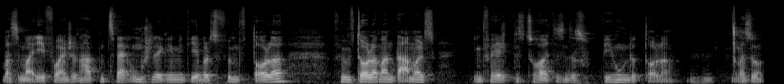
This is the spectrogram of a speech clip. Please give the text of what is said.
was wir eh vorhin schon hatten, zwei Umschläge mit jeweils 5 Dollar. 5 Dollar waren damals im Verhältnis zu heute sind das wie 100 Dollar. Also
